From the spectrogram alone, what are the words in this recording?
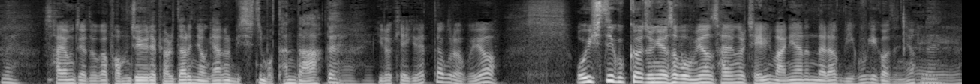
네. 사형제도가 범죄율에 별다른 영향을 미치지 못한다. 네. 이렇게 얘기를 했다고 그러고요. OECD 국가 중에서 보면 사용을 제일 많이 하는 나라가 미국이거든요. 네.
